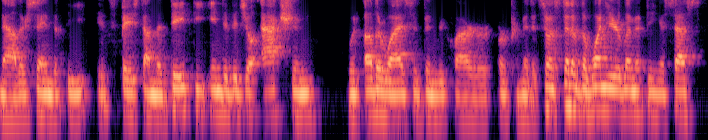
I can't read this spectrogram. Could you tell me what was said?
now. They're saying that the it's based on the date the individual action would otherwise have been required or, or permitted. So instead of the one year limit being assessed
